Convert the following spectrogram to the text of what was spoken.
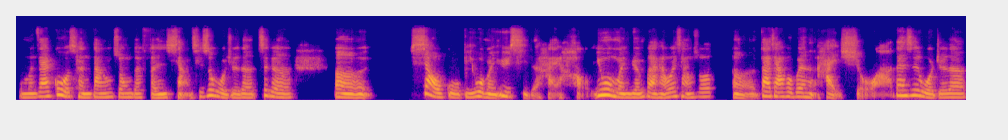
我们在过程当中的分享，其实我觉得这个呃效果比我们预期的还好，因为我们原本还会想说，呃，大家会不会很害羞啊？但是我觉得，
